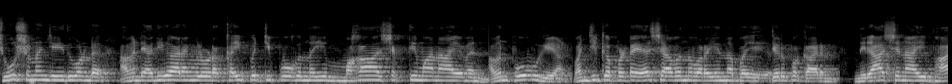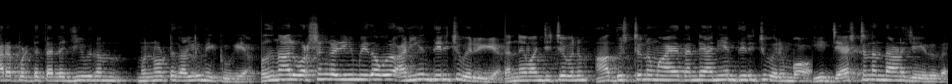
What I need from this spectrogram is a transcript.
ചൂഷണം ചെയ്തുകൊണ്ട് അവന്റെ അധികാരങ്ങളോടെ കൈപ്പറ്റി പോകുന്ന ഈ മഹാശക്തിമാനായവൻ അവൻ പോവുകയാണ്. വഞ്ചിക്കപ്പെട്ട യേശാവ് എന്ന് പറയുന്ന ചെറുപ്പക്കാരൻ നിരാശനായി ഭാരപ്പെട്ട് തന്റെ ജീവിതം മുന്നോട്ട് തള്ളി നീക്കുകയാണ്. പതിനാല് വർഷം കഴിയുമ്പോൾ ഇതാ ഒരു അനിയൻ തിരിച്ചു വരികയാണ്. തന്നെ വഞ്ചിച്ചവനും ആ ദുഷ്ടനുമായ തന്റെ അനിയൻ തിരിച്ചു വരുമ്പോൾ ഈ ജ്യേഷ്ഠൻ എന്താണ് ചെയ്തത്?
